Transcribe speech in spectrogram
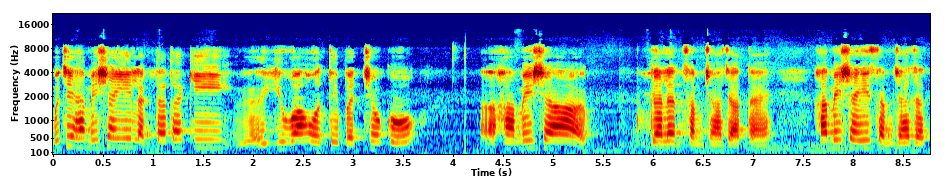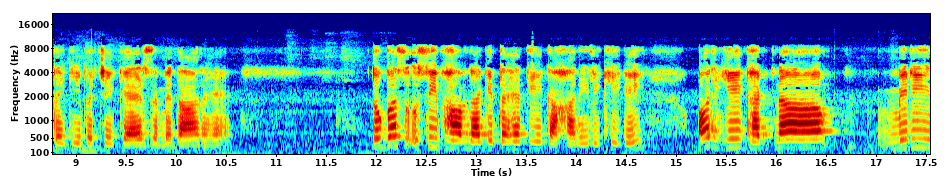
मुझे हमेशा ये लगता था कि युवा होते बच्चों को हमेशा गलत समझा जाता है। हमेशा ये समझा जाता है कि ये बच्चे गैर जिम्मेदार हैं। तो बस उसी भावना के तहत ये कहानी लिखी गई और ये घटना मेरी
